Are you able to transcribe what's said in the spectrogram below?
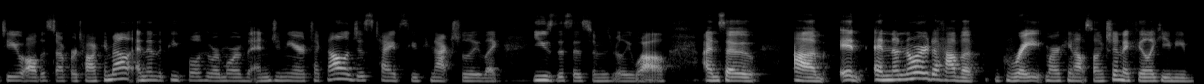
do all the stuff we're talking about and then the people who are more of the engineer technologist types who can actually like use the systems really well. And so um it and in order to have a great marketing ops function i feel like you need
